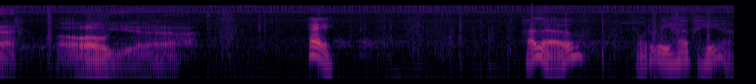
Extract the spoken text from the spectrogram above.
that. Oh, yeah. Hey. Hello. What do we have here?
